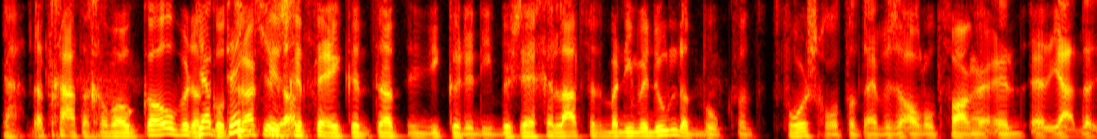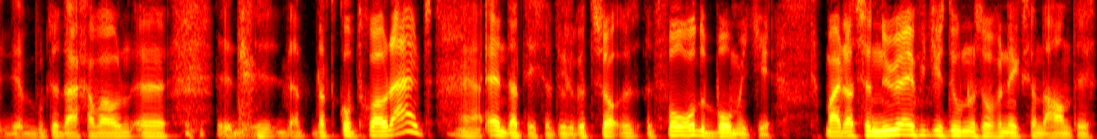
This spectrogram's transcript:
ja, dat gaat er gewoon komen. Dat contract is getekend. Dat, die kunnen niet meer zeggen, laten we het maar niet meer doen, dat boek. Want het voorschot, dat hebben ze al ontvangen. En uh, ja, dat, moeten daar gewoon, uh, dat, dat komt gewoon uit. Ja. En dat is natuurlijk het, zo, het volgende bommetje. Maar dat ze nu eventjes doen alsof er niks aan de hand is,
